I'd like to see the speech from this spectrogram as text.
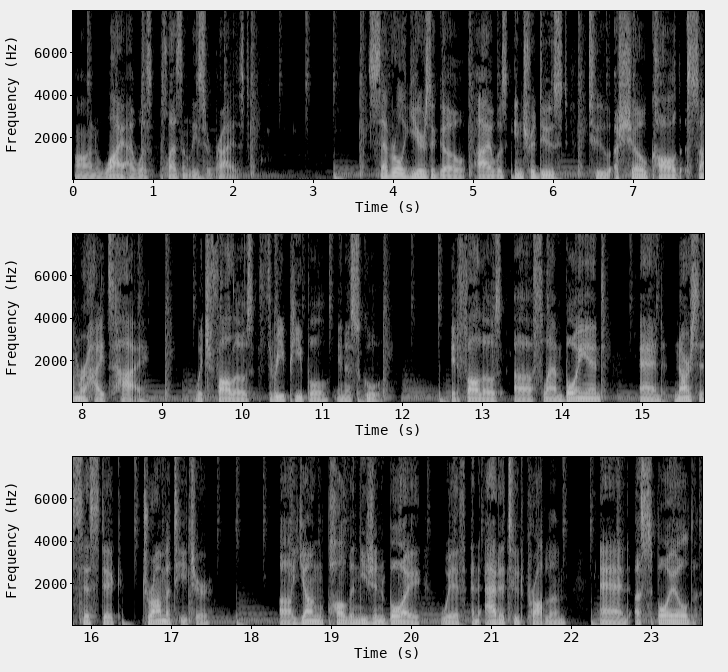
on why I was pleasantly surprised. Several years ago, I was introduced to a show called Summer Heights High, which follows three people in a school. It follows a flamboyant and narcissistic drama teacher a young Polynesian boy with an attitude problem and a spoiled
